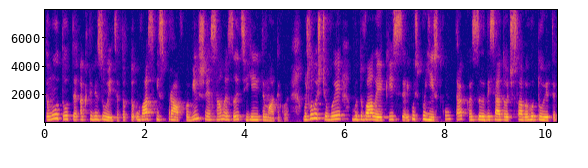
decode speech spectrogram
тому тут активізується. Тобто у вас і справ побільшає саме з цією тематикою. Можливо, що ви готували якісь, якусь поїздку, так з 10-го числа ви готуєте.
